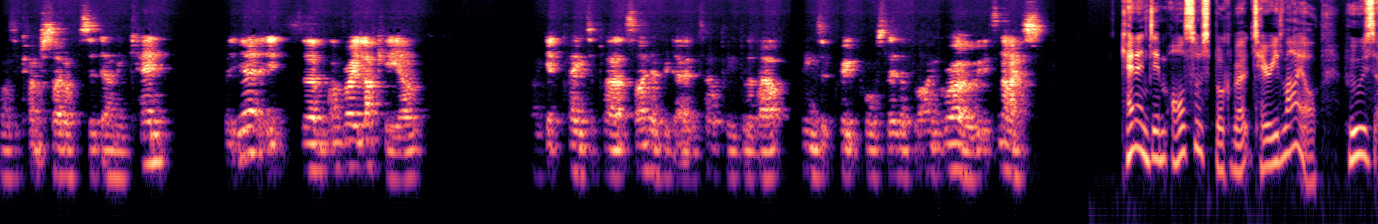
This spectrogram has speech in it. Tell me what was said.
I was a countryside officer down in Kent. But yeah, it's um, I'm very lucky. I, I get paid to play outside every day and tell people about things that creep, crawl, slither, fly, and grow. It's nice. Ken and Dim also spoke about Terry Lyle, whose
